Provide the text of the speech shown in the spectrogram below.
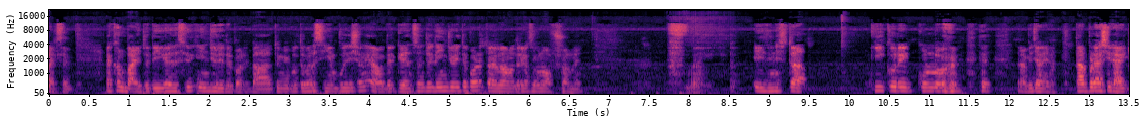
রাখছে। এখন বাই যদি ইঞ্জুরিতে পড়ে, বা তুমি বলতে পারো সিএম পজিশনে আমাদের গ্র্যান্ডসন যদি ইঞ্জুরিতে পড়ে, তাহলে আমাদের কাছে কোনো অপশন নেই। এই জিনিসটা কি করে করল, আমি জানি না। তারপরে আসি রাইট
